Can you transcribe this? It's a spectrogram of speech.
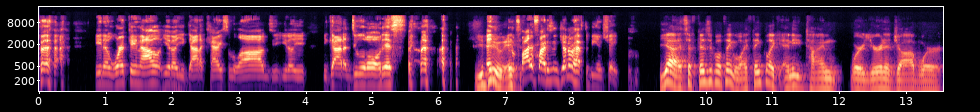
you know, working out. You know, you got to carry some logs. You, you know, you you got to do all this. you do. And, it's firefighters in general have to be in shape. Yeah, it's a physical thing. Well, I think like any time where you're in a job where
